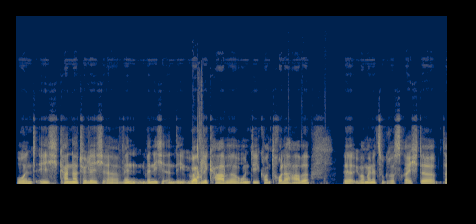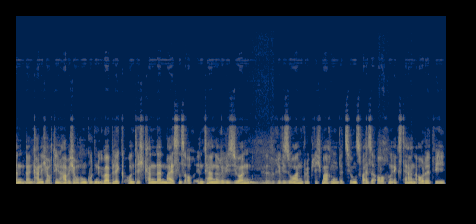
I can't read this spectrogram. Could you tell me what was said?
Und ich kann natürlich, äh, wenn, wenn ich äh, den Überblick habe und die Kontrolle habe äh, über meine Zugriffsrechte, dann, dann kann ich auch den, habe ich auch einen guten Überblick und ich kann dann meistens auch interne Revisionen, äh, Revisoren glücklich machen, beziehungsweise auch einen externen Audit wie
